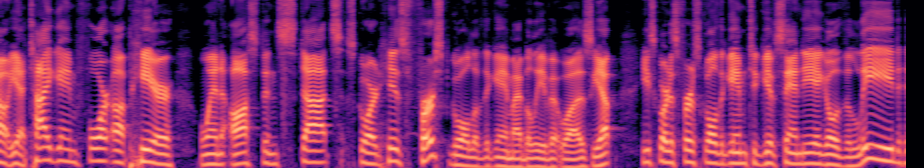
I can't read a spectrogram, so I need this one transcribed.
Oh yeah, tie game four up here when Austin Staats scored his first goal of the game, I believe it was. Yep, he scored his first goal of the game to give San Diego the lead,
